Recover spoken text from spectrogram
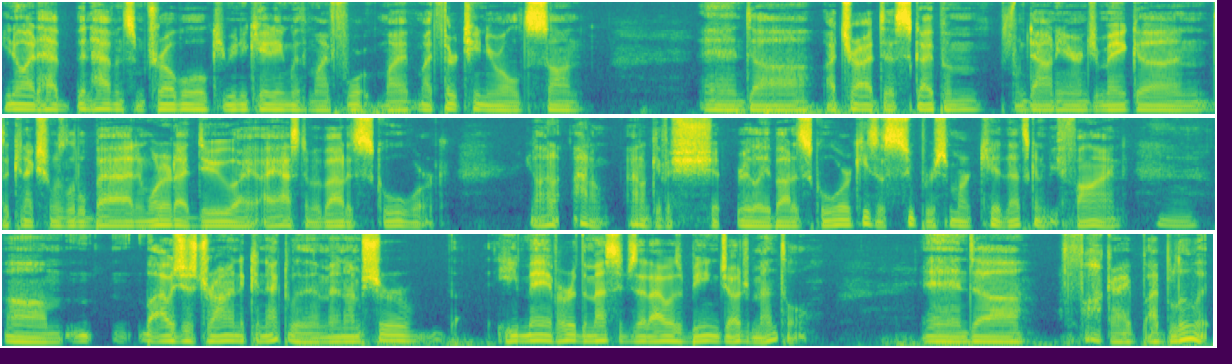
you know, I'd have been having some trouble communicating with my four, my my 13 year old son, and uh, I tried to Skype him from down here in Jamaica, and the connection was a little bad. And what did I do? I, I asked him about his schoolwork. You know, I don't, I don't I don't give a shit really about his schoolwork. He's a super smart kid. That's gonna be fine. Um, but I was just trying to connect with him, and I'm sure he may have heard the message that I was being judgmental. And uh, fuck, I, I blew it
